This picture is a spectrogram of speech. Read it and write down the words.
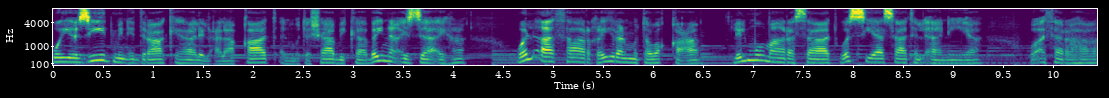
ويزيد من إدراكها للعلاقات المتشابكة بين أجزائها والآثار غير المتوقعة للممارسات والسياسات الآنية وأثرها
